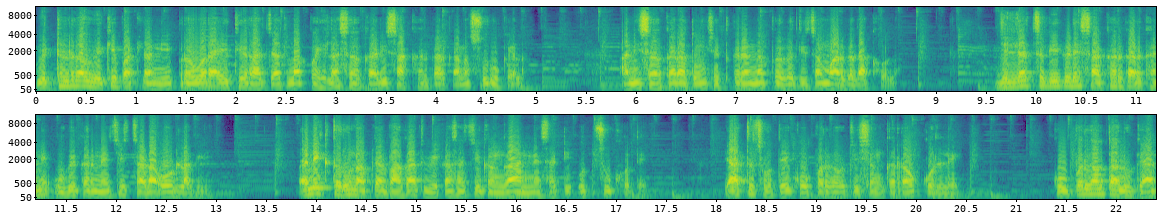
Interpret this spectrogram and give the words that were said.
विठ्ठलराव विखे पाटलांनी प्रवरा येथे राज्यातला पहिला सहकारी साखर कारखाना सुरू केला आणि सहकारातून शेतकऱ्यांना प्रगतीचा मार्ग दाखवला. जिल्ह्यात सगळीकडे साखर कारखाने उभे करण्याची चढाओढ लागली. अनेक तरुण आपल्या भागात विकासाची गंगा आणण्यासाठी उत्सुक होते. यातच होते कोपरगावचे शंकरराव कोल्हे. कोपरगाव तालुक्यात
